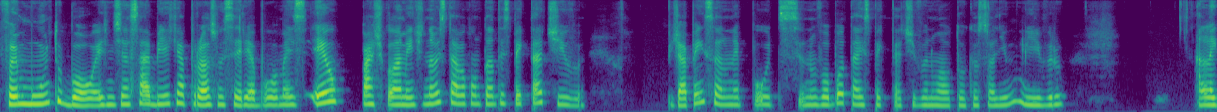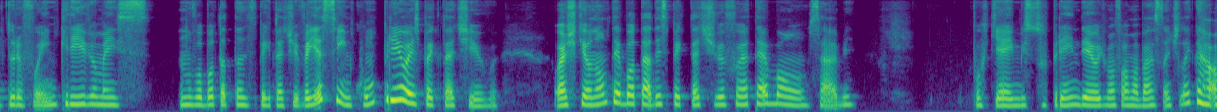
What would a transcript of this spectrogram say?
foi muito boa, a gente já sabia que a próxima seria boa, mas eu, particularmente, não estava com tanta expectativa. Já pensando, né, putz, eu não vou botar expectativa no autor que eu só li um livro. A leitura foi incrível, mas não vou botar tanta expectativa. E assim, cumpriu a expectativa. Eu acho que eu não ter botado expectativa foi até bom, sabe? Porque aí me surpreendeu de uma forma bastante legal.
